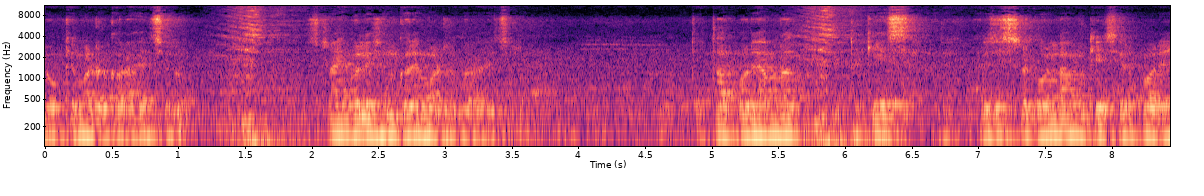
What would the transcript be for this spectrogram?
লোককে মার্ডার করা হয়েছিল। স্ট্র্যাঙ্গুলেশন করে মার্ডার করা হয়েছিল। তো তারপরে আমরা একটা কেস রেজিস্টার করলাম। কেসের পরে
